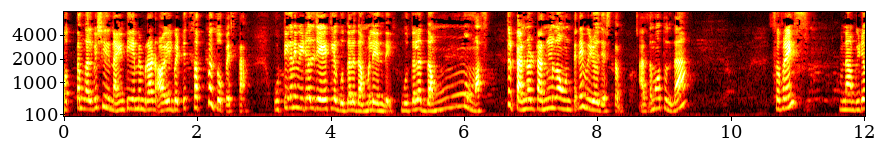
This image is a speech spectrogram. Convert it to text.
మొత్తం కలిపేసి నైన్టీ ఎంఎం రాడ్ ఆయిల్ పెట్టి సప్న చూపేస్తా. ఉట్టిగానే వీడియోలు చేయట్లే గుద్దల దమ్ము గుద్దల దమ్ము మస్తు టన్నులు టన్నులుగా ఉంటేనే వీడియో చేస్తాం. అర్థమవుతుందా? సో ఫ్రెండ్స్ నా వీడియో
